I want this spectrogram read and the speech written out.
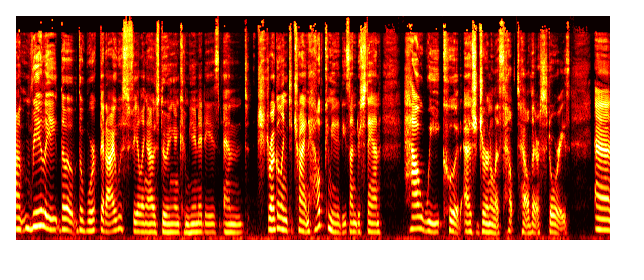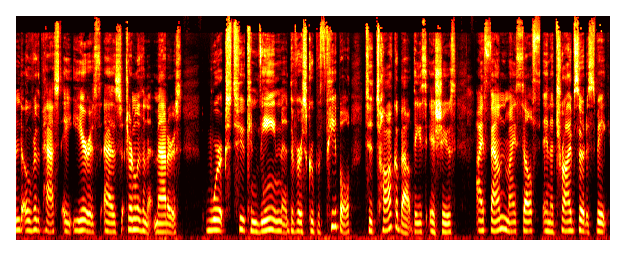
um, really, the the work that I was feeling I was doing in communities and struggling to try and help communities understand how we could, as journalists, help tell their stories. And over the past eight years, as Journalism That Matters works to convene a diverse group of people to talk about these issues, I found myself in a tribe, so to speak,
